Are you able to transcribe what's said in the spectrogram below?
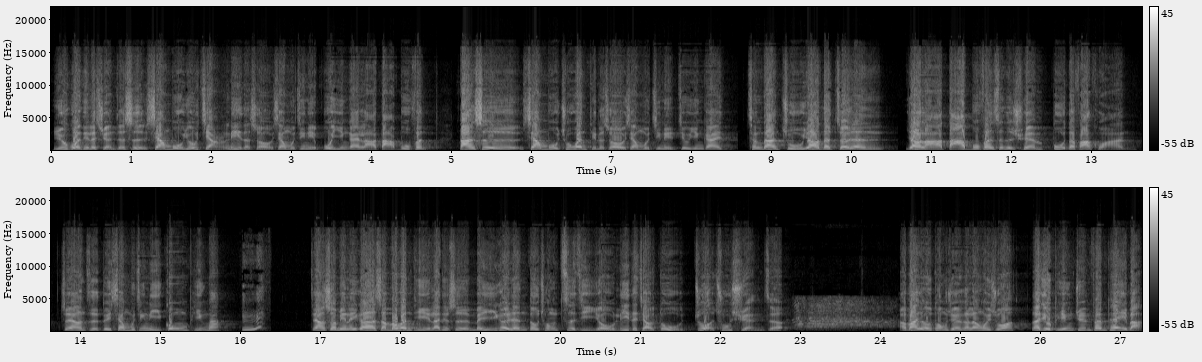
如果你的选择是项目有奖励的时候，项目经理不应该拿大部分；但是项目出问题的时候，项目经理就应该承担主要的责任，要拿大部分甚至全部的罚款。这样子对项目经理公平吗？嗯。这样说明了一个什么问题？那就是每一个人都从自己有利的角度做出选择。好吧，有同学可能会说，那就平均分配吧。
